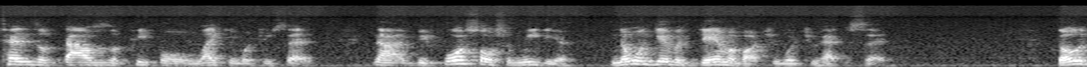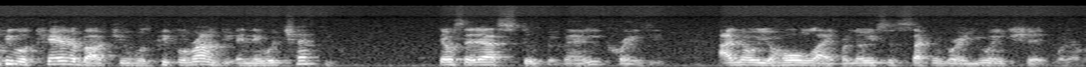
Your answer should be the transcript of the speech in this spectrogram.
tens of thousands of people liking what you said. Now, before social media, no one gave a damn about you, what you had to say. The only people who cared about you was people around you, and they would check you. They would say, "That's stupid, man. You crazy. I know your whole life. I know you since second grade. You ain't shit, whatever."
